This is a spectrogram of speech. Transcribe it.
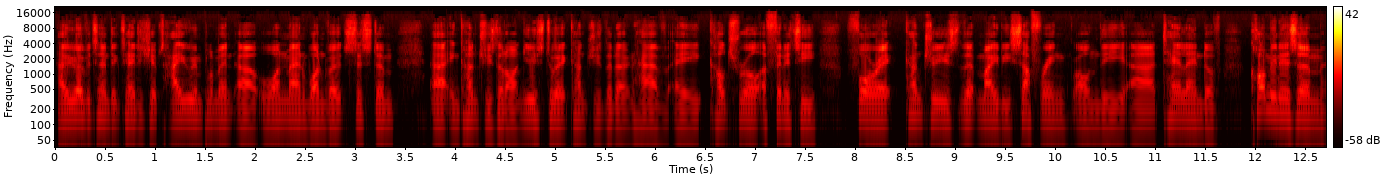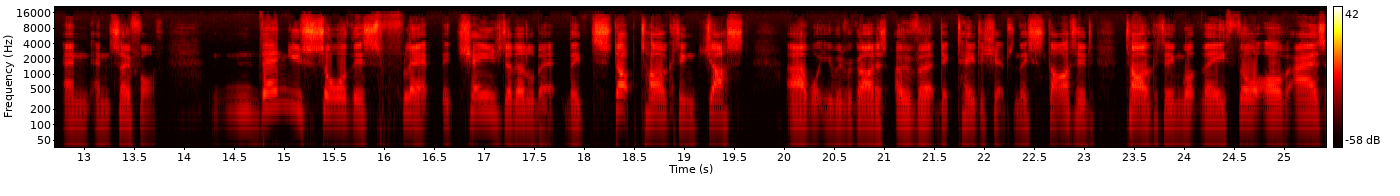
How you overturn dictatorships, how you implement a one man, one vote system uh, in countries that aren't used to it, countries that don't have a cultural affinity for it, countries that may be suffering on the uh, tail end of communism, and, and so forth then you saw this flip. It changed a little bit. They stopped targeting just uh, what you would regard as overt dictatorships, and they started targeting what they thought of as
